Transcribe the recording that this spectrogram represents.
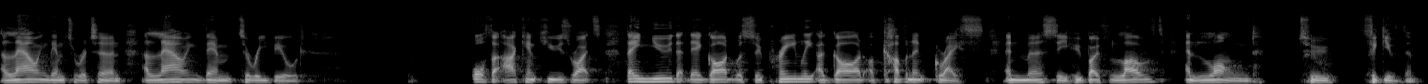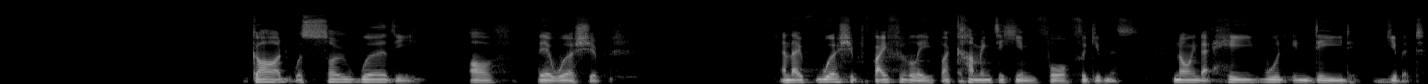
allowing them to return, allowing them to rebuild. Author R. Kent Hughes writes, They knew that their God was supremely a God of covenant grace and mercy who both loved and longed to forgive them. God was so worthy of their worship. And they worshipped faithfully by coming to Him for forgiveness, knowing that He would indeed give it.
